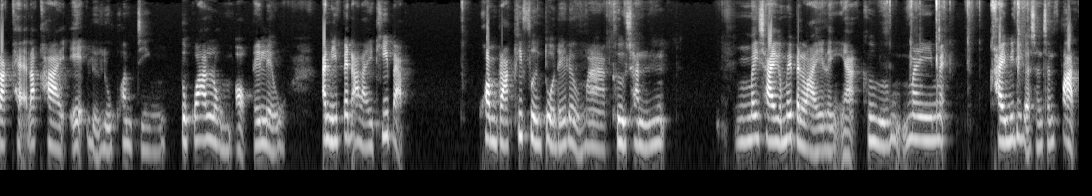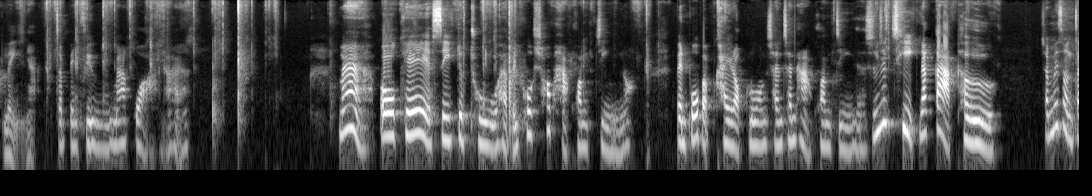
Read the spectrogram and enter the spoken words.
รักแคะรักคายเอ๊ะหรือรู้ความจริง ตุกว่าลมออกได้เร็ว อันนี้เป็นอะไรที่แบบความรักที่ฟื้นตัวได้เร็วมาก คือฉันไม่ใช่ก็ไม่เป็นไรอะไรเงี้ยคือไม่ไม่ใครไม่ดีกับฉันฉันตัดอะไรเงี้ยจะเป็นฟิลนี้มากกว่านะคะ มาโอเค seek the truth ค่ะ เป็นพวกชอบหาความจริงเนาะเป็นพวกแบบใครหลอกลวงฉันฉันหาความจริงฉันจะฉีกหน้ากากเธอ ฉันไม่สนใจ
